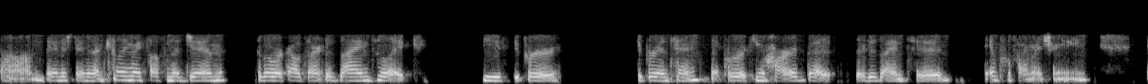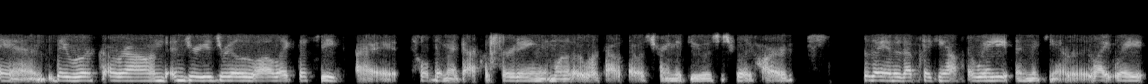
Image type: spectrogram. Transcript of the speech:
um, they understand that I'm killing myself in the gym. So the workouts aren't designed to like be super, super intense. Like we're working hard, but they're designed to amplify my training. And they work around injuries really well. Like this week, I told them my back was hurting, and one of the workouts I was trying to do was just really hard. So they ended up taking off the weight and making it really lightweight.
